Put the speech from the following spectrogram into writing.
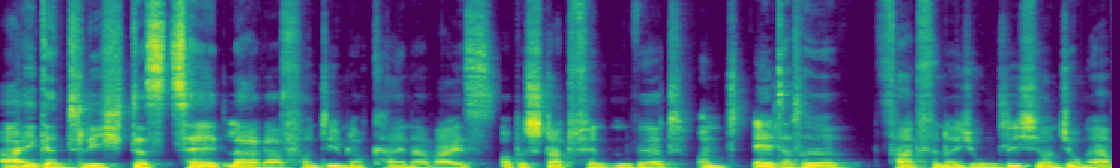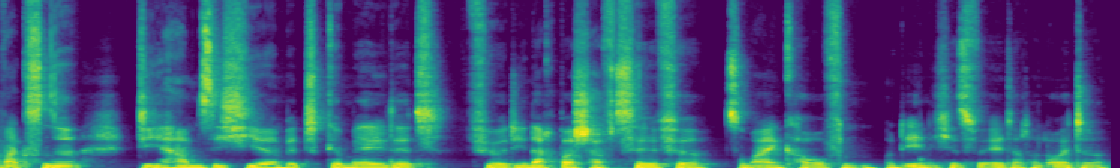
eigentlich das Zeltlager, von dem noch keiner weiß, ob es stattfinden wird. Und ältere Pfadfinder, Jugendliche und junge Erwachsene, die haben sich hier mit gemeldet für die Nachbarschaftshilfe zum Einkaufen und ähnliches für ältere Leute.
